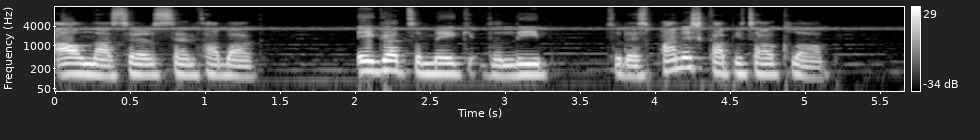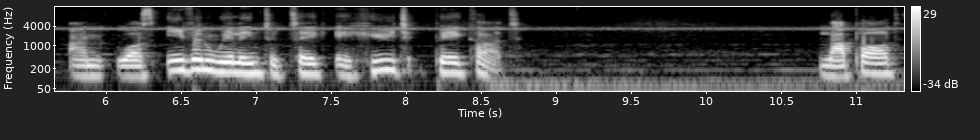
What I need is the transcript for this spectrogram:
Al Nassr centre back eager to make the leap to the Spanish capital club and was even willing to take a huge pay cut. Laporte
